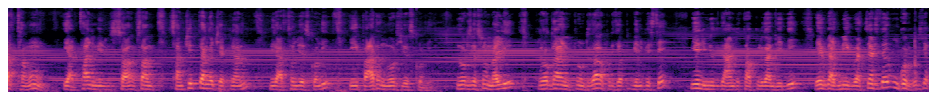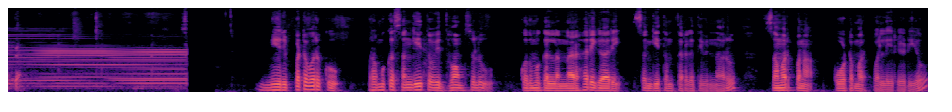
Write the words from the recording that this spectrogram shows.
అర్థము. ఈ అర్థాన్ని మీరు సంక్షిప్తంగా చెప్పినాను. మీరు అర్థం చేసుకోండి. ఈ పాటను నోట్ చేసుకోండి. నోట్ చేసుకుని మళ్ళీ ప్రోగ్రామ్ ఎప్పుడు ఉంటుందో అప్పుడు చెప్పి వినిపిస్తే నేను మీకు దాంట్లో తప్పులుగా దిద్ది లేకపోతే అది మీకు వచ్చినట్టు ఇంకోటి కూడా చెప్తాను మీరిప్పటి వరకు ప్రముఖ సంగీత విద్వాంసులు కొదుమగల్ల నరహరి గారి సంగీతం తరగతి విన్నారు. సమర్పణ కోటమర్పల్లి రేడియో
